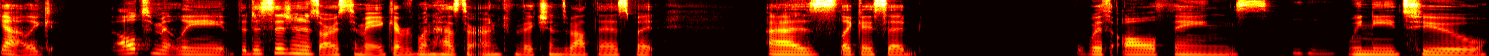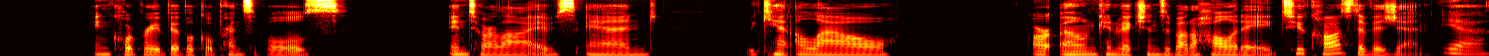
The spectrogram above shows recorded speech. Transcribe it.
yeah, like ultimately the decision is ours to make. Everyone has their own convictions about this, but as like I said with all things, mm-hmm. we need to incorporate biblical principles into our lives and we can't allow our own convictions about a holiday to cause division Yeah.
